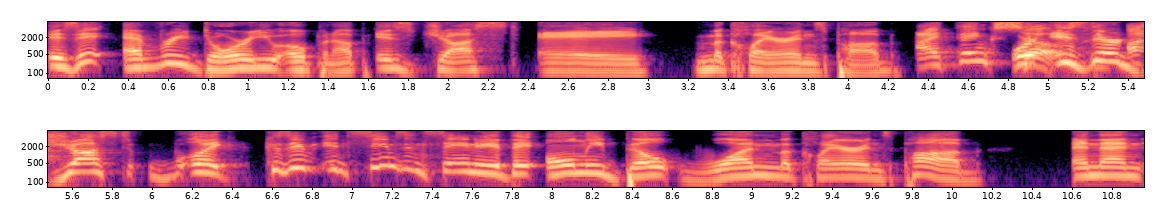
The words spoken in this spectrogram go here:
is it every door you open up is just a MacLaren's pub? I think so. or is there I- just like because it, it seems insane to me if they only built one MacLaren's pub and then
